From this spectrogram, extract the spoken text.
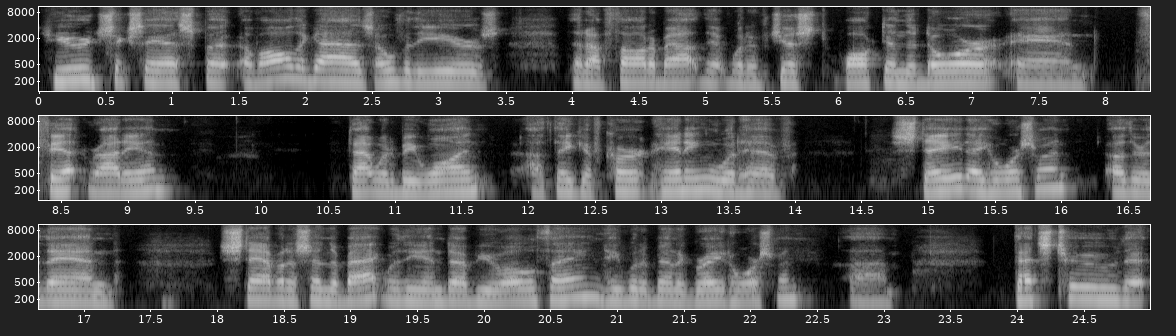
huge success, but of all the guys over the years that I've thought about that would have just walked in the door and fit right in, that would be one. I think if Curt Hennig would have stayed a horseman, other than stabbing us in the back with the NWO thing, he would have been a great horseman. Um, that's two that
